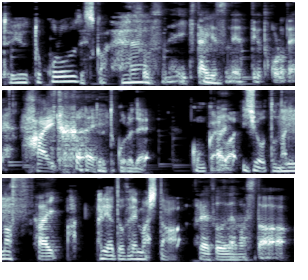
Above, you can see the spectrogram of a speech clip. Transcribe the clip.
ん、というところですかね。そうですね。行きたいですねっていうところで。はい。はというい。ところで、今回は以上となります。はい。ありがとうございました。ありがとうございました。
